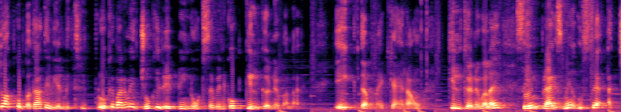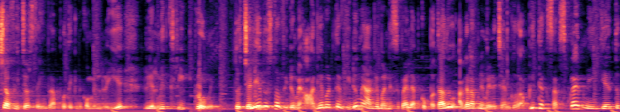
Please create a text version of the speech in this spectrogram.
तो आपको बताते Realme 3 Pro के बारे में, जो कि Redmi Note 7 को किल करने वाला है। एकदम मैं कह रहा हूँ किल करने वाला है। सेम प्राइस में उससे अच्छा फीचर सही पे आपको देखने को मिल रही है Realme 3 Pro में। तो चलिए दोस्तों वीडियो में आगे बढ़ते हैं। वीडियो में आगे बढ़ने से पहले आपको बता दूँ, अगर आपने मेरे चैनल को अभी तक सब्सक्राइब नहीं किया है तो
